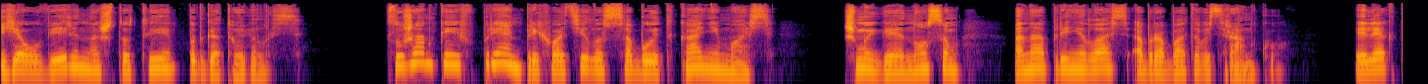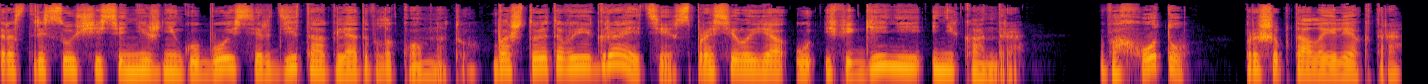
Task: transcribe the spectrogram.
Я уверена, что ты подготовилась». Служанка и впрямь прихватила с собой ткань и мазь. Шмыгая носом, она принялась обрабатывать ранку. Электро с трясущейся нижней губой сердито оглядывала комнату. «Во что это вы играете?» — спросила я у Ифигении и Никандра. «В охоту?» — прошептала Электро.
